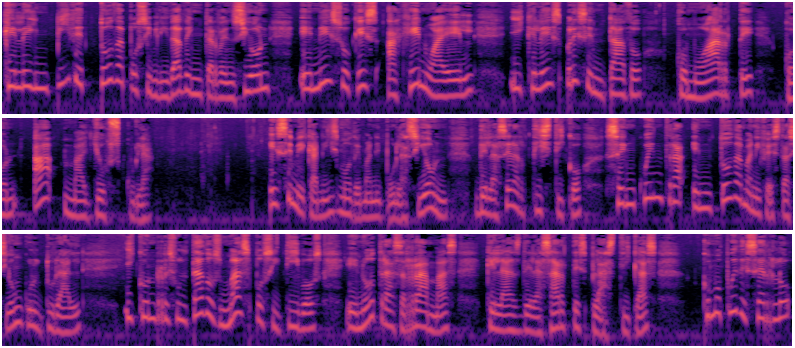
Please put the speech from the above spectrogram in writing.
que le impide toda posibilidad de intervención en eso que es ajeno a él y que le es presentado como arte con A mayúscula. Ese mecanismo de manipulación del hacer artístico se encuentra en toda manifestación cultural y con resultados más positivos en otras ramas que las de las artes plásticas, como puede serlo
